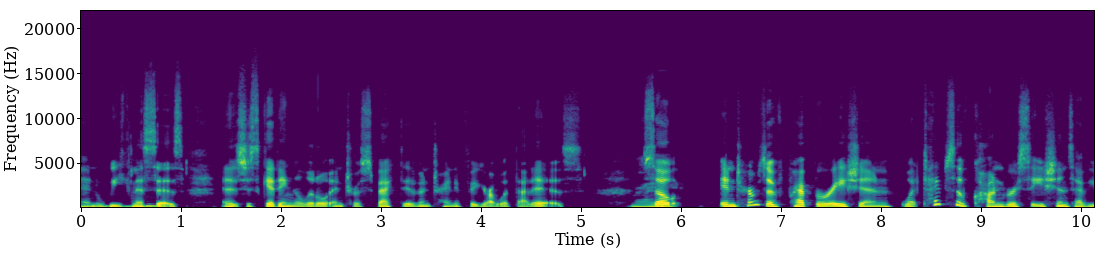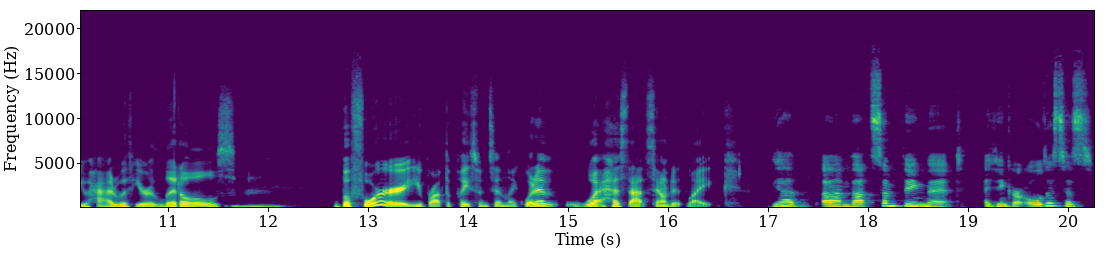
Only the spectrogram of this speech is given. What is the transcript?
and mm-hmm. weaknesses. And it's just getting a little introspective and trying to figure out what that is. Right. So, in terms of preparation, what types of conversations have you had with your littles mm. before you brought the placements in? Like, what have, what has that sounded like? Yeah, um, that's something that I think our oldest has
